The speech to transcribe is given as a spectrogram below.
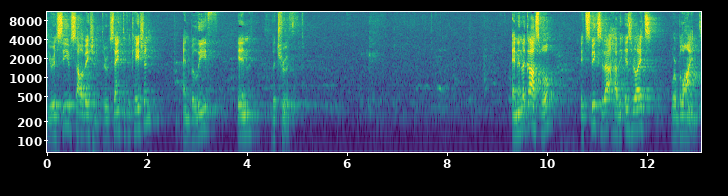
You receive salvation through sanctification and belief in the truth. And in the gospel, it speaks about how the Israelites were blind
